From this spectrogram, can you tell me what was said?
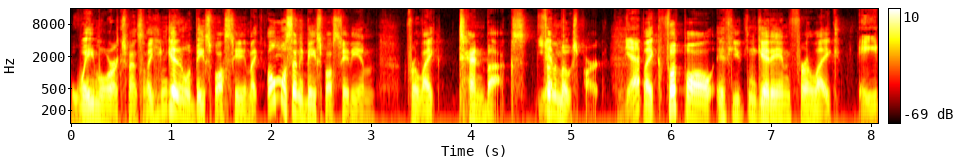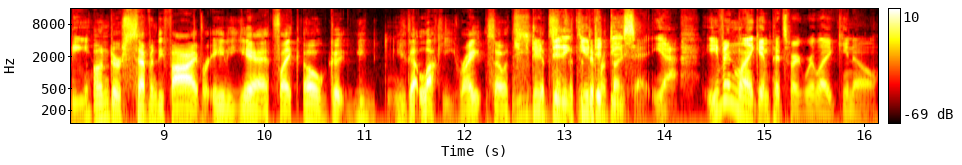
way more expensive. Like you can get into a baseball stadium, like almost any baseball stadium, for like ten bucks for the most part. Yeah. Like football, if you can get in for like 80. under seventy five or eighty, yeah, it's like oh good, you you got lucky, right? So it's You did, it's, did it's a you did different thing. decent, yeah. Even like in Pittsburgh, where like you know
